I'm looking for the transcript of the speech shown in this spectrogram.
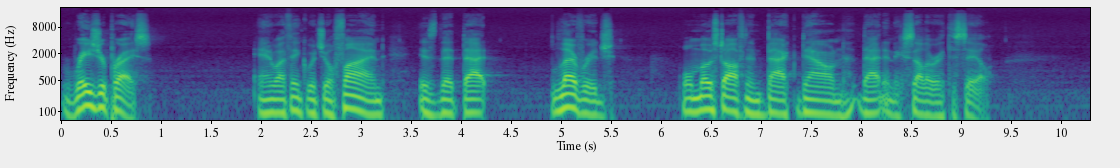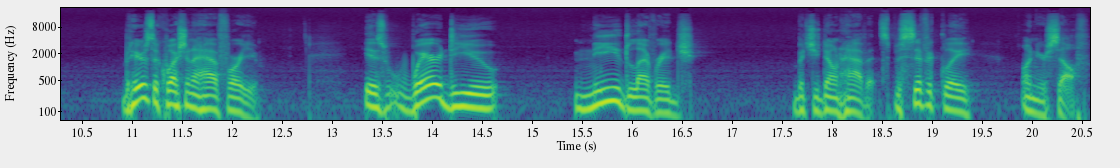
raise your price. And I think what you'll find is that that leverage will most often back down that and accelerate the sale. But here's the question I have for you is where do you need leverage but you don't have it specifically on yourself?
